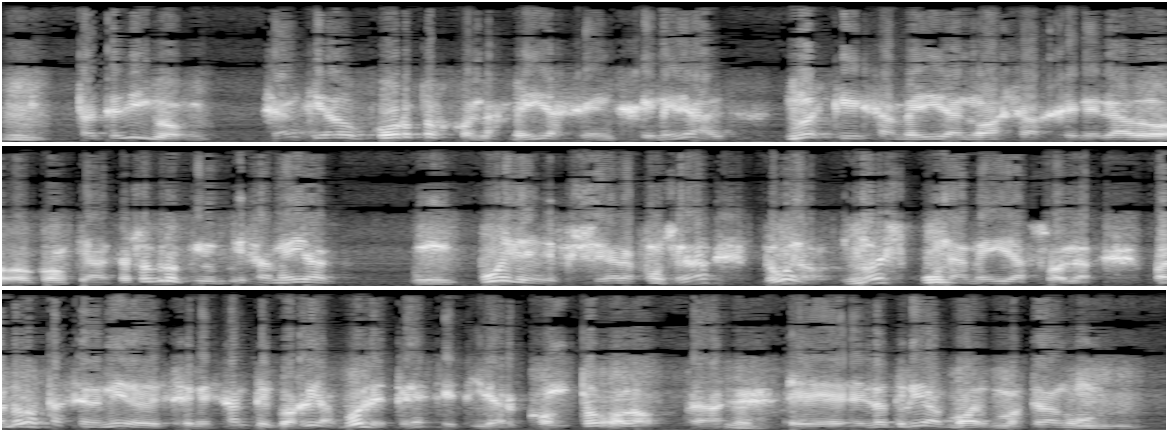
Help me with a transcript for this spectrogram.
ya te digo, se han quedado cortos con las medidas en general. No es que esa medida no haya generado confianza. Yo creo que esa medida mm, puede llegar a funcionar, pero bueno, no es una medida sola. Cuando vos estás en el medio de semejante corrida, vos le tenés que tirar con todo. Eh, el otro día mostraron un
